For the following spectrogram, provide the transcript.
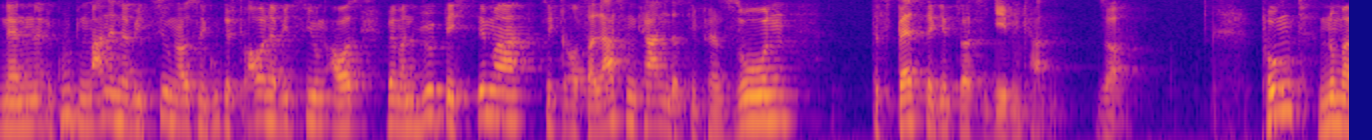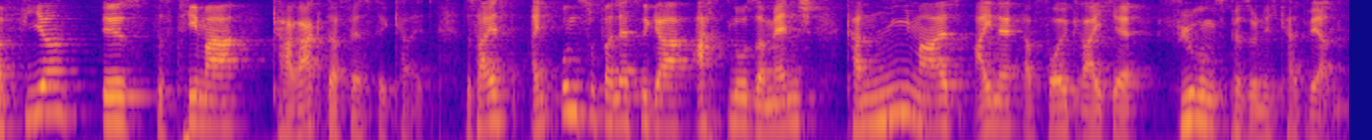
einen guten Mann in der Beziehung aus, eine gute Frau in der Beziehung aus, wenn man wirklich immer sich darauf verlassen kann, dass die Person das Beste gibt, was sie geben kann. So. Punkt Nummer vier ist das Thema Charakterfestigkeit. Das heißt, ein unzuverlässiger, achtloser Mensch kann niemals eine erfolgreiche Führungspersönlichkeit werden.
